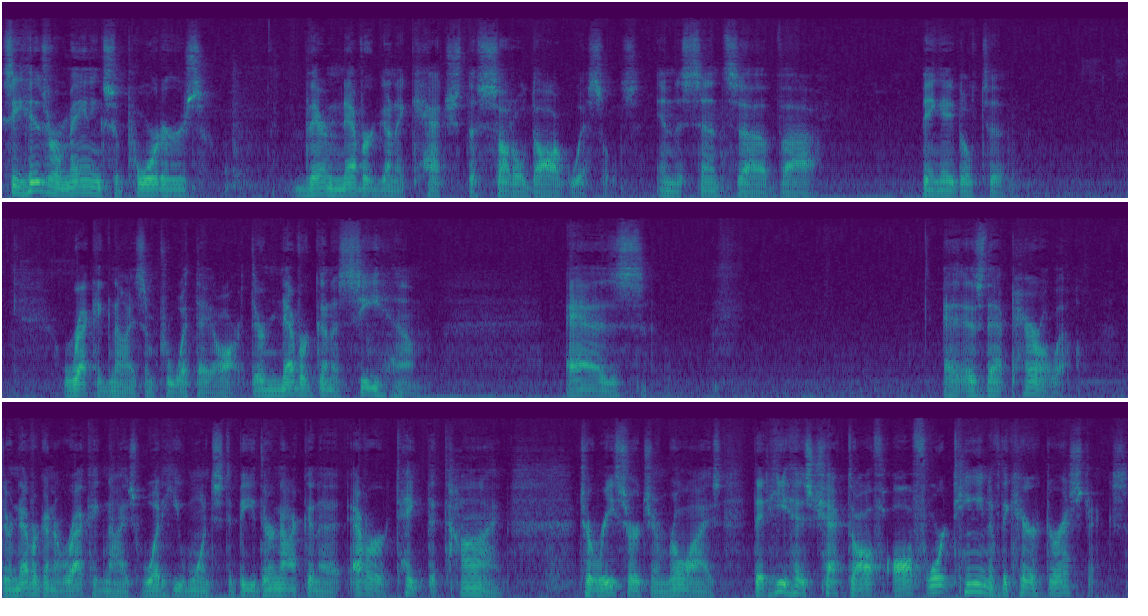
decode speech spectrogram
See, his remaining supporters, they're never going to catch the subtle dog whistles in the sense of uh, being able to recognize them for what they are. They're never going to see him as as that parallel. They're never going to recognize what he wants to be. They're not going to ever take the time to research and realize that he has checked off all 14 of the characteristics.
